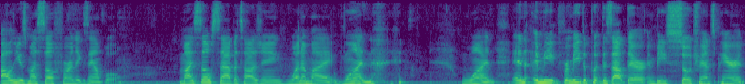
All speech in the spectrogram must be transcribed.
I'll use myself for an example. Myself sabotaging, one of my, one, one. And I mean, for me to put this out there and be so transparent,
